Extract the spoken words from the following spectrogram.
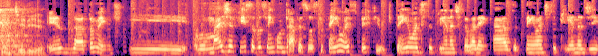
Quem diria? Exatamente. E o mais difícil é você encontrar pessoas que tenham esse perfil, que tenham a disciplina de trabalhar em casa, que tenham a disciplina de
